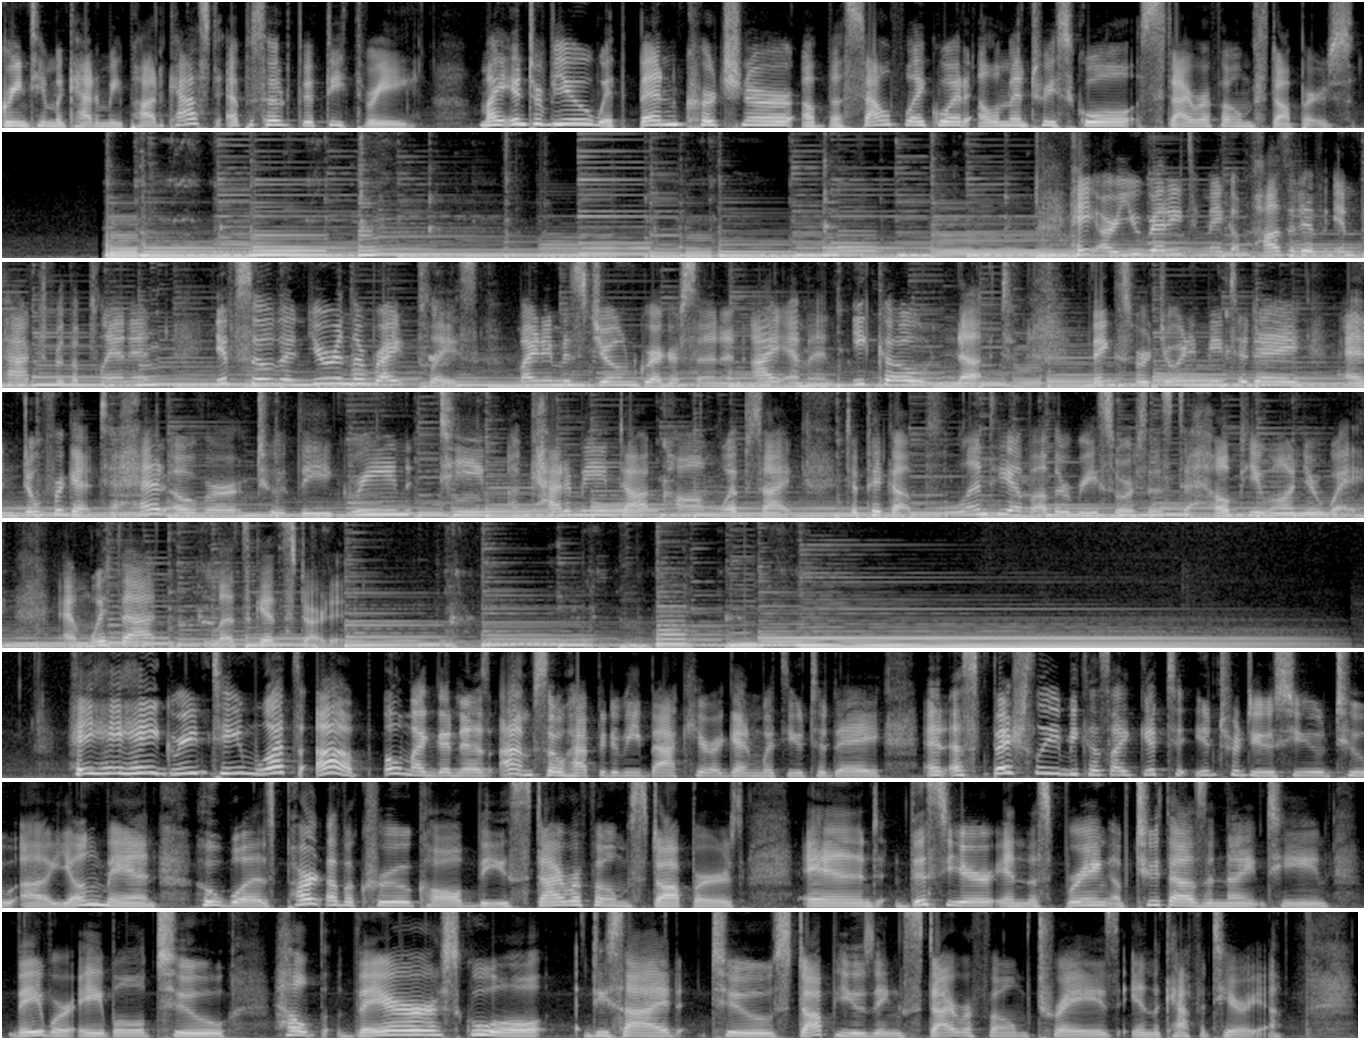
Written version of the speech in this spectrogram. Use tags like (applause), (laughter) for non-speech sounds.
Green Team Academy Podcast, Episode 53. My interview with Ben Kirchner of the South Lakewood Elementary School Styrofoam Stoppers. You ready to make a positive impact for the planet? If so, then you're in the right place. My name is Joan Gregerson, and I am an eco nut. Thanks for joining me today, and don't forget to head over to the greenteamacademy.com website to pick up plenty of other resources to help you on your way. And with that, let's get started. Team, what's up? Oh my goodness, I'm so happy to be back here again with you today, and especially because I get to introduce you to a young man who was part of a crew called the Styrofoam Stoppers. And this year, in the spring of 2019, they were able to help their school decide to stop using styrofoam trays in the cafeteria.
